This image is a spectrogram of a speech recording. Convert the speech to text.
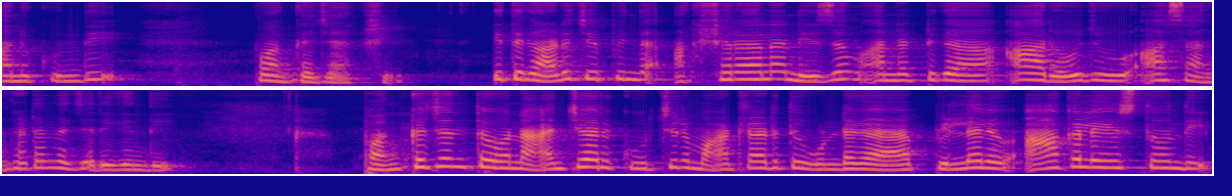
అనుకుంది పంకజాక్షి. ఇతగాడు చెప్పింది అక్షరాల నిజం అన్నట్టుగా ఆ రోజు ఆ సంఘటన జరిగింది. పంకజంతో నాంచారు కూర్చుని మాట్లాడుతూ ఉండగా పిల్లలు ఆకలేస్తోంది.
